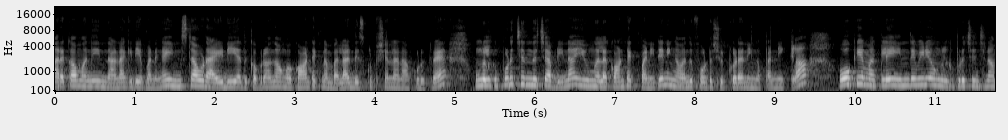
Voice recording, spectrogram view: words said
மறக்காமல் வந்து இந்த அண்ணாக்கிட்டே பண்ணுங்கள் இன்ஸ்டாவோட ஐடி அதுக்கப்புறம் வந்து அவங்க காண்டாக்ட் நம்பர்லாம் டிஸ்கிரிப்ஷனில் நான் கொடுக்குறேன். உங்களுக்கு பிடிச்சிருந்துச்சு அப்படின்னா இவங்களை காண்டாக்ட் பண்ணிவிட்டு நீங்கள் வந்து ஃபோட்டோ ஷூட் கூட நீங்கள் பண்ணிக்கலாம். ஓகே மக்களே இந்த வீடியோ உங்களுக்கு பிடிச்சிருந்துச்சுன்னா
